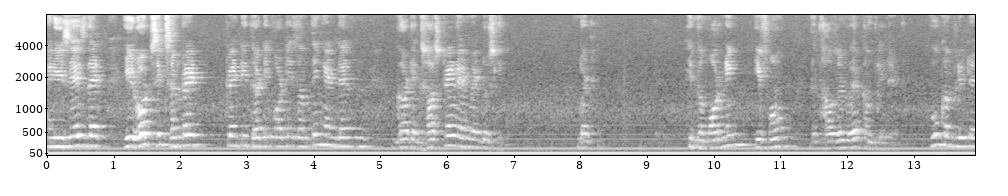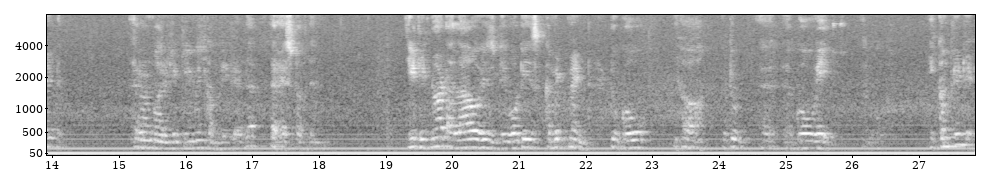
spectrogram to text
And he says that he wrote 600, 20, 30, 40 something, and then got exhausted and went to sleep. But in the morning, he found the thousand were completed. Who completed? Maharaj came and completed the rest of them. He did not allow his devotees' commitment to go uh, to uh, go away. He completed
